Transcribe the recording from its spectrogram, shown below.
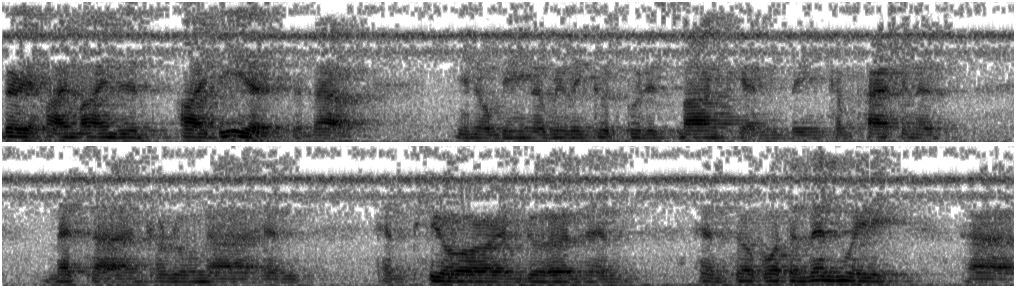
very high-minded ideas about, you know, being a really good Buddhist monk and being compassionate, metta and karuna and, and pure and good and, and so forth. And then we, uh,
